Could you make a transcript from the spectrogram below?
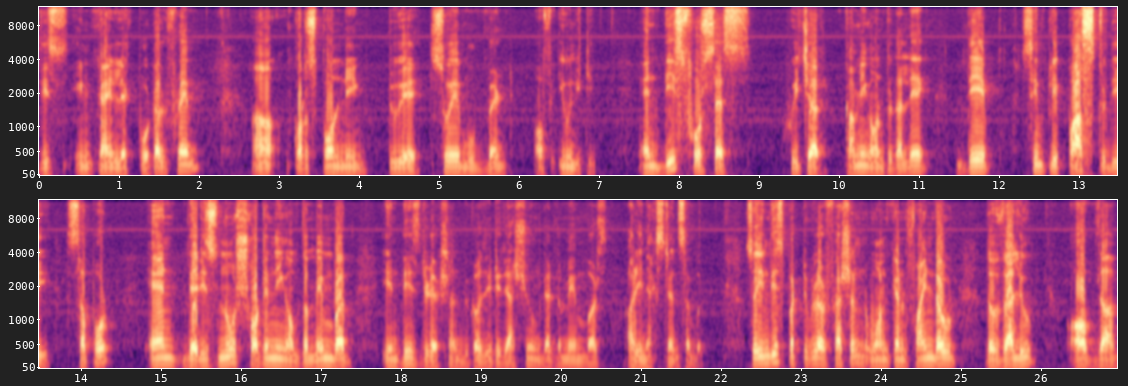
this inclined leg portal frame uh, corresponding to a sway movement of unity. And these forces which are coming onto the leg, they simply pass to the support and there is no shortening of the member in this direction because it is assumed that the members are inextensible. So, in this particular fashion one can find out the value of the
